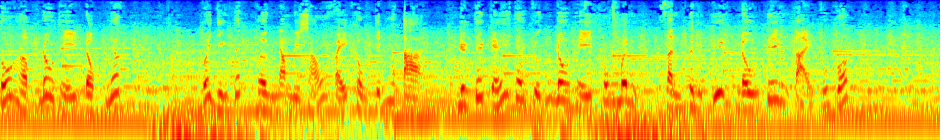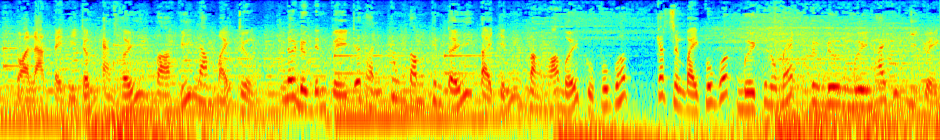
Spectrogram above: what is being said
tổ hợp đô thị độc nhất với diện tích hơn 56,09 ha, được thiết kế theo chuẩn đô thị thông minh xanh tinh khiết đầu tiên tại Phú Quốc. Tọa lạc tại thị trấn An Thới và phía nam bãi trường, nơi được định vị trở thành trung tâm kinh tế, tài chính, văn hóa mới của Phú Quốc. Cách sân bay Phú Quốc 10 km, tương đương 12 phút di chuyển.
